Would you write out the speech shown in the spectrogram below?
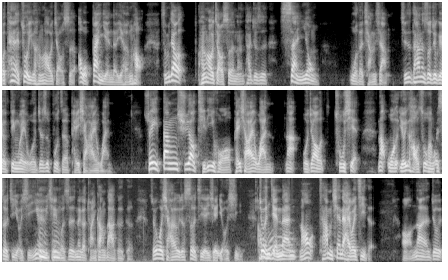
我太太做一个很好的角色啊，我扮演的也很好。什么叫很好角色呢？她就是善用我的强项。其实她那时候就给我定位，我就是负责陪小孩玩。所以，当需要体力活陪小孩玩，那我就要出现。那我有一个好处，很会设计游戏，因为以前我是那个团康大哥哥，嗯嗯，所以我小孩我就设计了一些游戏，就很简单。哦。然后他们现在还会记得哦，那就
